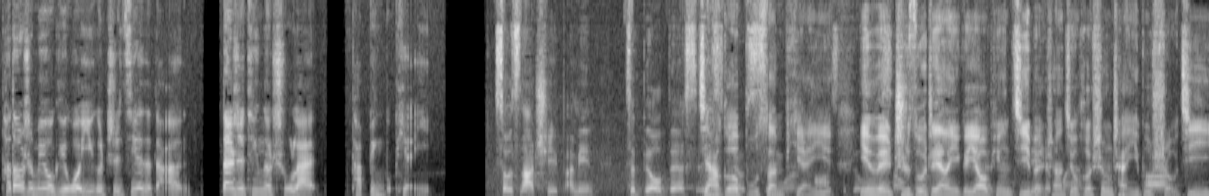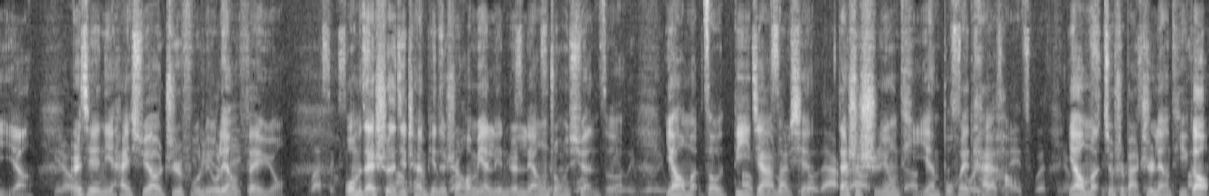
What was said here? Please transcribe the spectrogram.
他倒是没有给我一个直接的答案，但是听得出来，它并不便宜。So it's not cheap. I mean. 价格不算便宜，因为制作这样一个药瓶基本上就和生产一部手机一样，而且你还需要支付流量费用。我们在设计产品的时候面临着两种选择：要么走低价路线，但是使用体验不会太好；要么就是把质量提高，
